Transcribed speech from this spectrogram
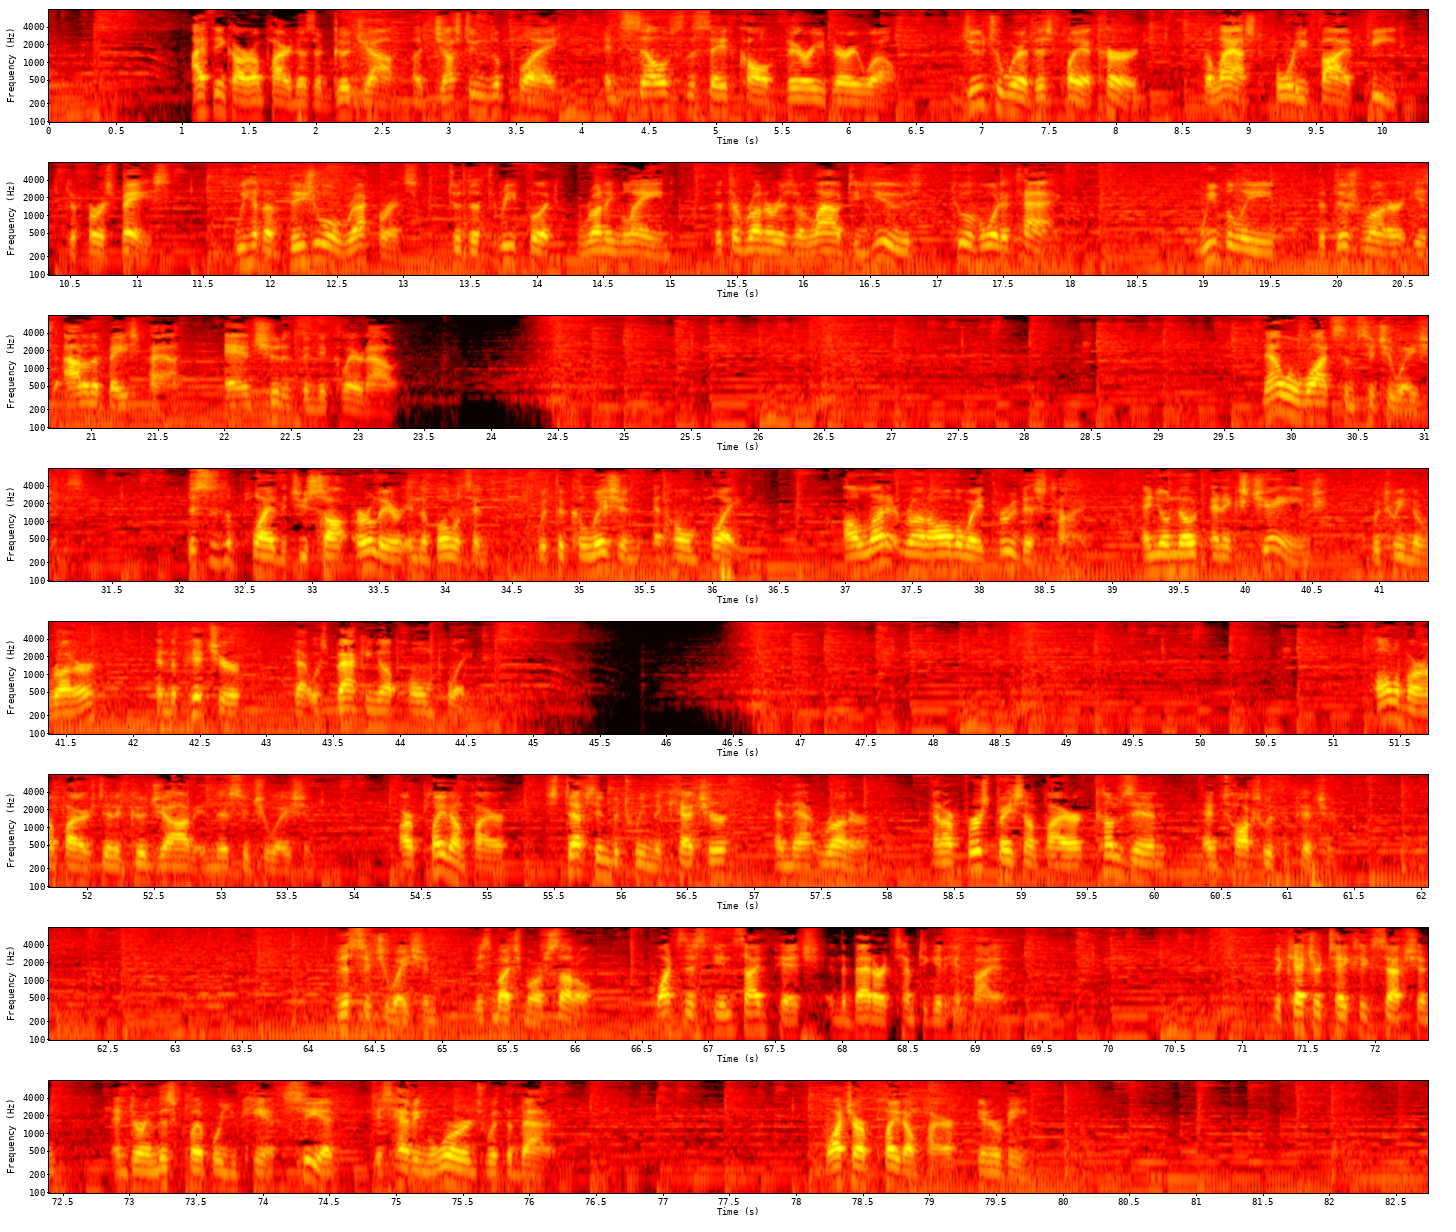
I think our umpire does a good job adjusting the play and sells the safe call very, very well. Due to where this play occurred, the last 45 feet to first base, we have a visual reference to the three foot running lane that the runner is allowed to use to avoid a tag. We believe that this runner is out of the base path and should have been declared out. Now we'll watch some situations. This is the play that you saw earlier in the bulletin with the collision at home plate. I'll let it run all the way through this time, and you'll note an exchange between the runner and the pitcher that was backing up home plate. All of our umpires did a good job in this situation. Our plate umpire steps in between the catcher and that runner, and our first base umpire comes in and talks with the pitcher. This situation is much more subtle. Watch this inside pitch and the batter attempt to get hit by it. The catcher takes exception, and during this clip where you can't see it, is having words with the batter. Watch our plate umpire intervene.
